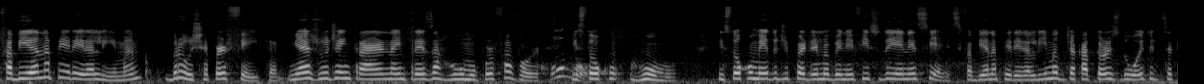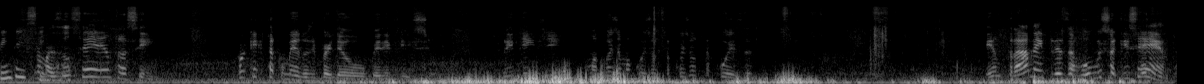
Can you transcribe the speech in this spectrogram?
Fabiana Pereira Lima, bruxa perfeita. Me ajude a entrar na empresa Rumo, por favor. Rumo? Estou com Rumo. Estou com medo de perder meu benefício do INSS. Fabiana Pereira Lima, do dia 14 de 8 de 75. Não, mas você entra assim. Por que, que tá com medo de perder o benefício? Não entendi. Uma coisa é uma coisa, outra coisa é outra coisa. Entrar na empresa Rumo, isso aqui você entra.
